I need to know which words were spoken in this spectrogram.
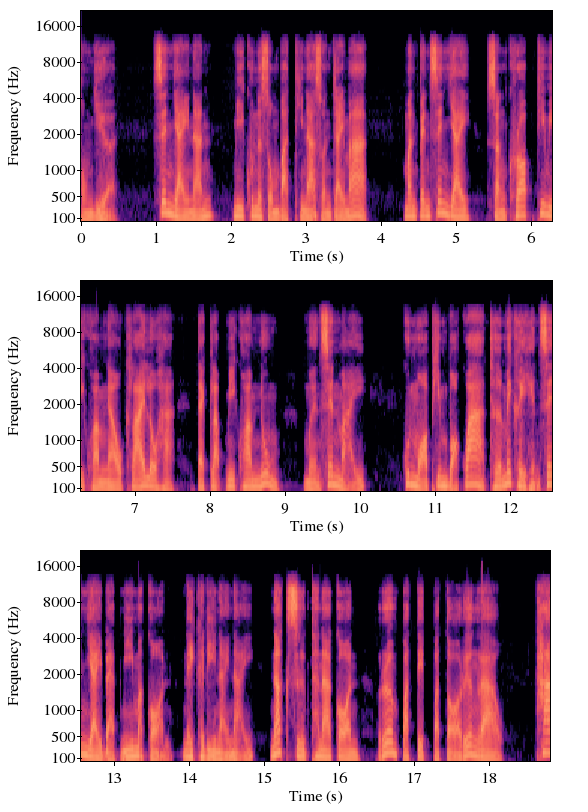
ของเหยื่อ เส้นใยนั้นมีคุณสมบัติที่น่าสนใจมาก มันเป็นเส้นใยสังเคราะห์ที่มีความเงาคล้ายโลหะ แต่กลับมีความนุ่มเหมือนเส้นไหม คุณหมอพิมพ์บอกว่าเธอไม่เคยเห็นเส้นใยแบบนี้มาก่อน ในคดีไหนๆ นักสืบธนากรเริ่มปัดติดปัดต่อเรื่องราว ถ้า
